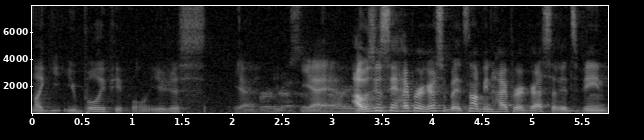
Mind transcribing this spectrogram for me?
like you bully people. You're just. Yeah. Hyper-aggressive, Yeah, yeah. I was going gonna say hyper aggressive, but it's not being hyper aggressive. It's being.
